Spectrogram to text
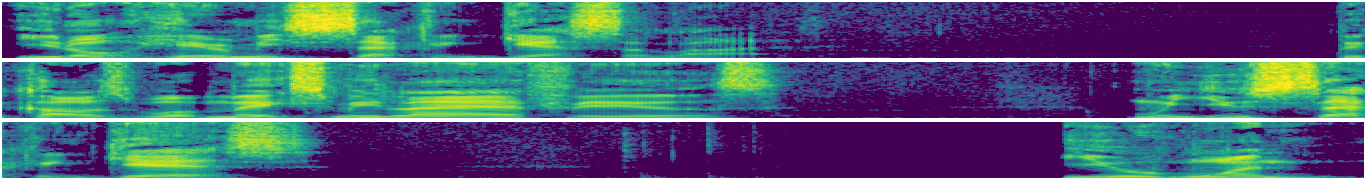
You don't hear me second guess a lot. Because what makes me laugh is when you second guess, you've won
